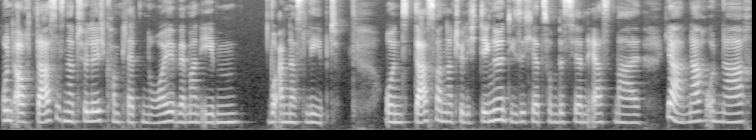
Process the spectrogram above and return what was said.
Und auch das ist natürlich komplett neu, wenn man eben woanders lebt. Und das waren natürlich Dinge, die sich jetzt so ein bisschen erstmal, ja, nach und nach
